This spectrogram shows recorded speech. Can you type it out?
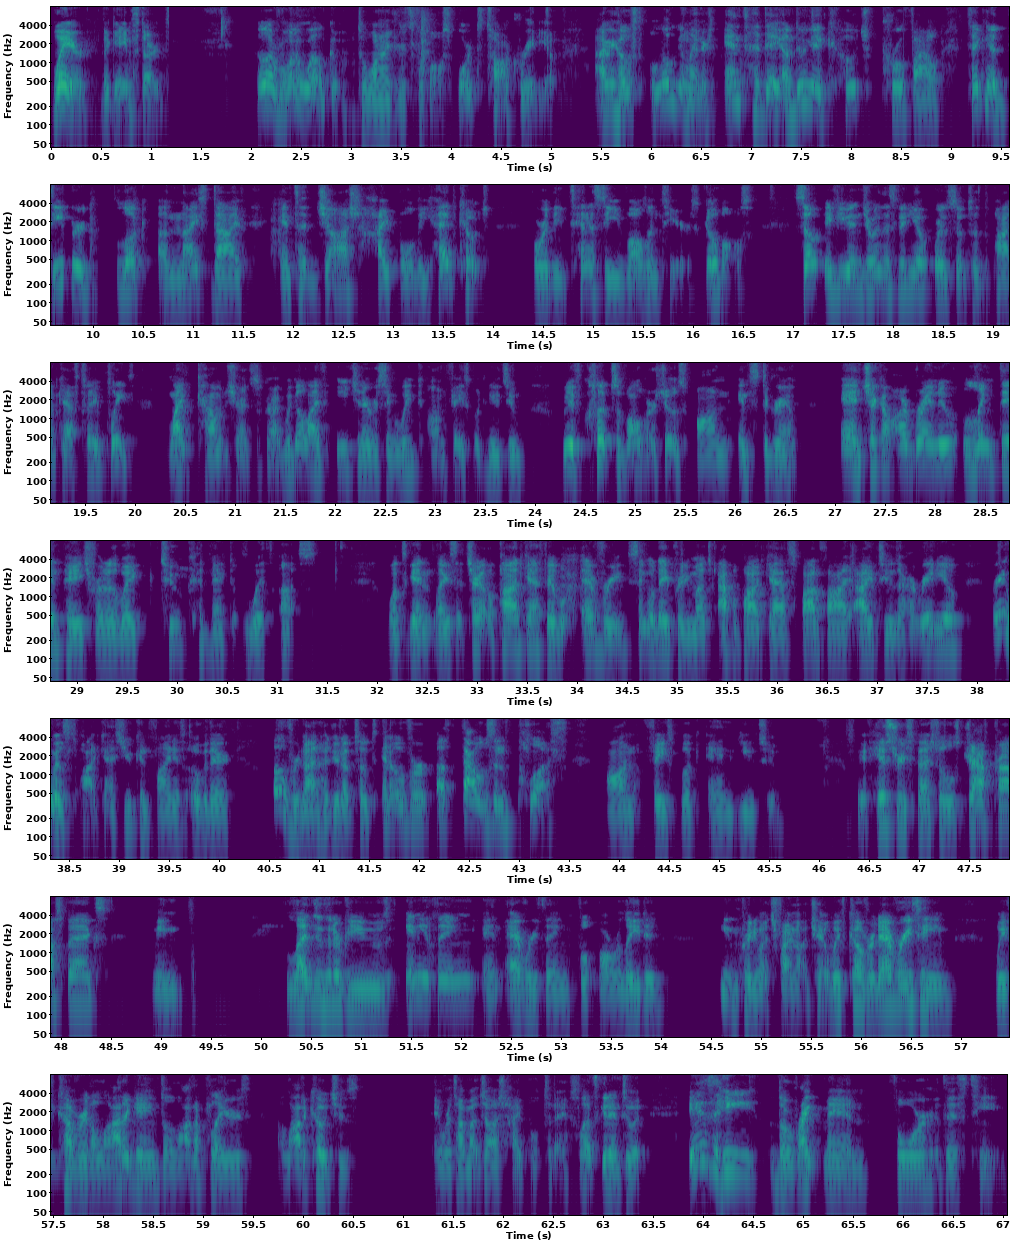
where the game starts. Hello, everyone, and welcome to 100 Football Sports Talk Radio. I'm your host, Logan Landers, and today I'm doing a coach profile, taking a deeper look, a nice dive into Josh Heupel, the head coach for the Tennessee Volunteers. Go Vols! So, if you enjoy this video or this episode of the podcast today, please like, comment, share, and subscribe. We go live each and every single week on Facebook and YouTube. We have clips of all of our shows on Instagram, and check out our brand new LinkedIn page for another way to connect with us. Once again, like I said, check out the podcast available every single day, pretty much Apple Podcasts, Spotify, iTunes, iHeartRadio, or anywhere else podcast. You can find us over there. Over 900 episodes and over a thousand plus on Facebook and YouTube. We have history specials, draft prospects. I mean, legends interviews, anything and everything football related you can pretty much find on channel. We've covered every team. We've covered a lot of games, a lot of players, a lot of coaches, and we're talking about Josh Heupel today. So let's get into it. Is he the right man for this team?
